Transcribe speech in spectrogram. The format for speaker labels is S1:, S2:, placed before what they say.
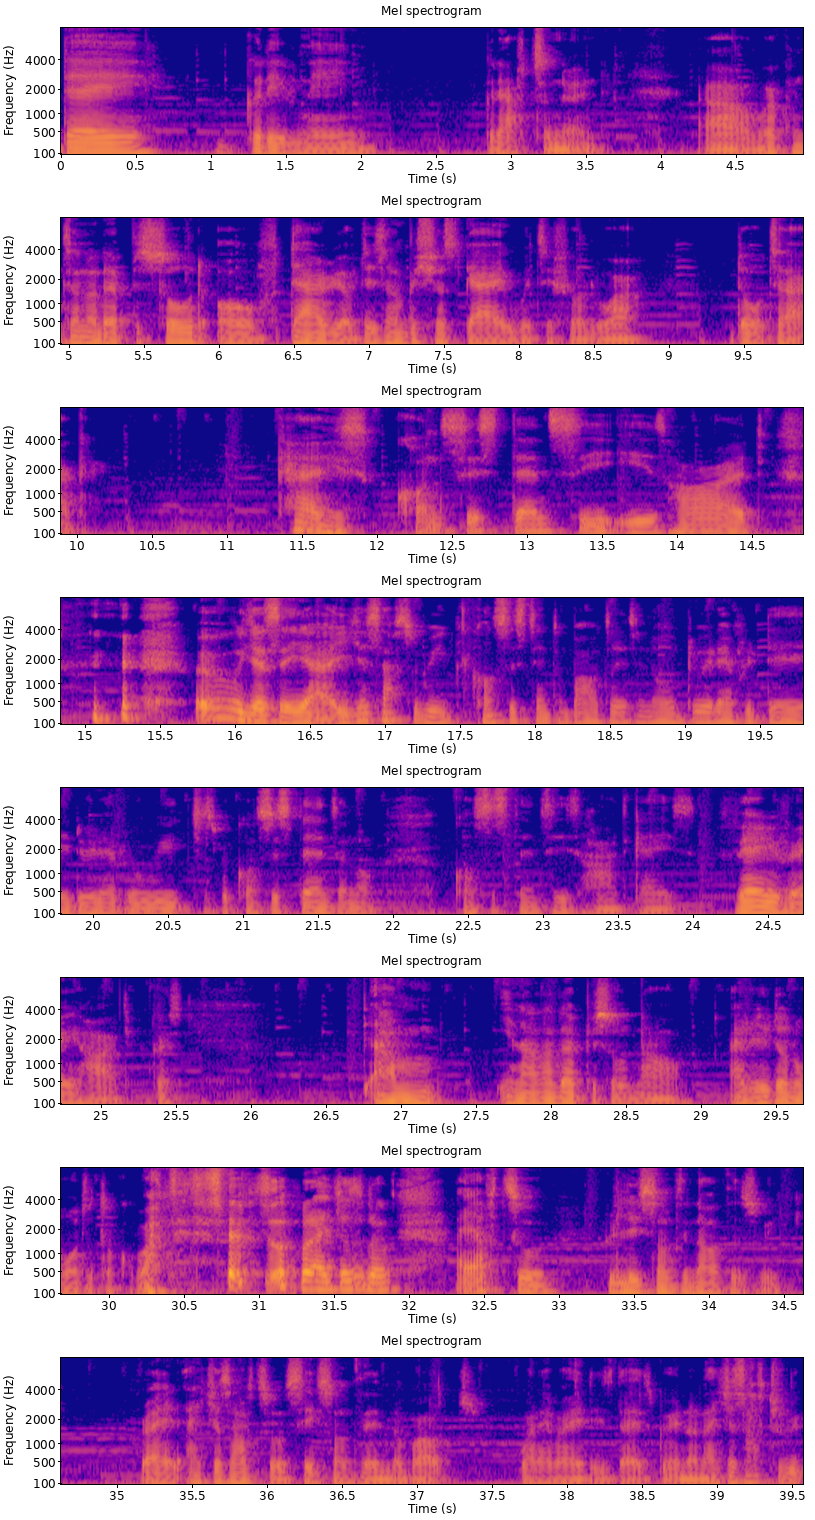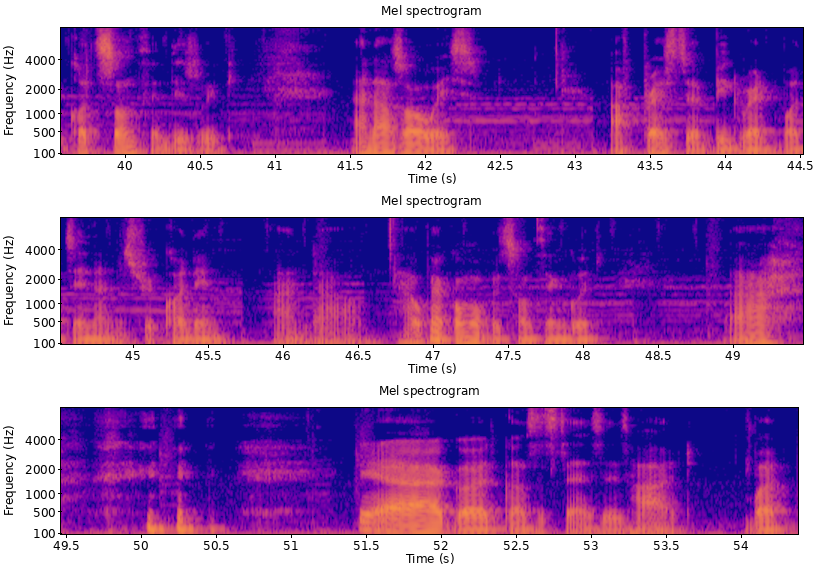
S1: good day, good evening, good afternoon. Uh, welcome to another episode of Diary of this Ambitious Guy with Ifeolua Dotag. Guys, consistency is hard. We just say, yeah, you just have to be consistent about it, you know, do it every day, do it every week, just be consistent, you know. Consistency is hard, guys. Very, very hard because I'm in another episode now. I really don't know what to talk about this episode, but I just know I have to release something out this week, right? I just have to say something about whatever it is that is going on. I just have to record something this week. And as always, I've pressed the big red button and it's recording. And uh, I hope I come up with something good. Uh, yeah, God, consistency is hard, but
